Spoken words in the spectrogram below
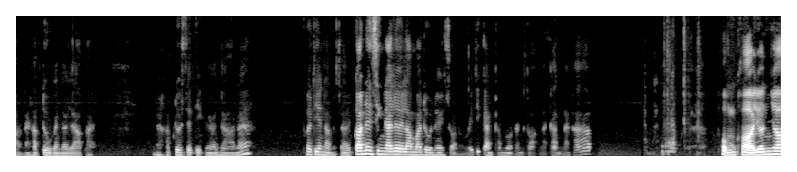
วๆนะครับ ดูกันยาวๆไปนะครับ ดูสถิติกันยาวๆนะ เพื่อที่จะนำไปใช้ ก่อนหนึ่งสิ่งใดเลยเรามาดูในส่วนของวิธีการคำนวณกันก่อนละกันนะครับ ผมขอย่นย่อ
